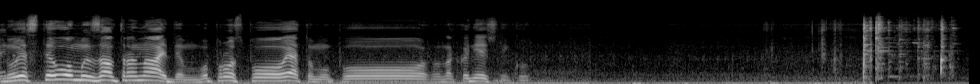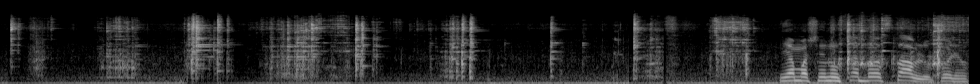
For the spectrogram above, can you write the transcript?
Ну СТО ми завтра знайдемо. Вопрос по этому, по наконечнику. Я машину в себе оставлю, понял?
